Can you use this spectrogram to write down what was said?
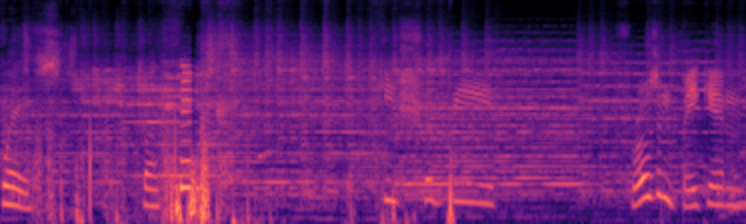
place. So I think he should be frozen bacon.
